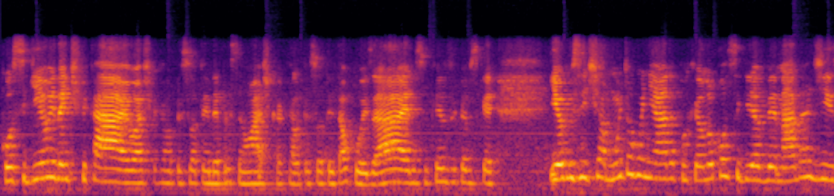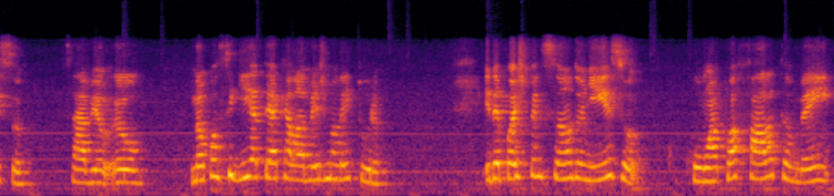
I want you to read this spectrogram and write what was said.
conseguiam identificar, ah, eu acho que aquela pessoa tem depressão, acho que aquela pessoa tem tal coisa, ah, não sei o que, não sei o que, não sei o que. E eu me sentia muito agoniada porque eu não conseguia ver nada disso, sabe? Eu, eu não conseguia ter aquela mesma leitura. E depois pensando nisso, com a tua fala também,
